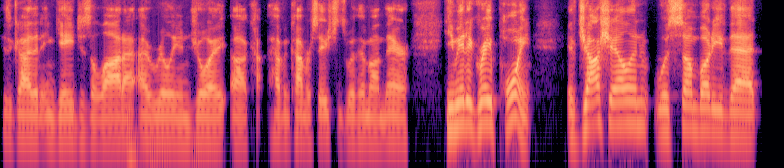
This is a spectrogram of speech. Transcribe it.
he's a guy that engages a lot. I, I really enjoy uh, co- having conversations with him on there. He made a great point. If Josh Allen was somebody that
